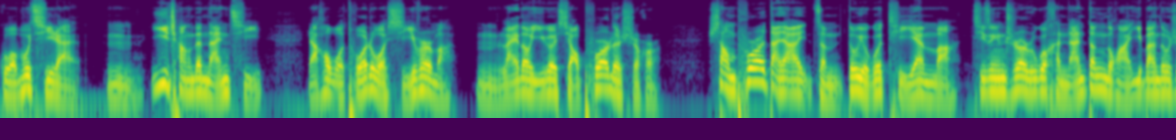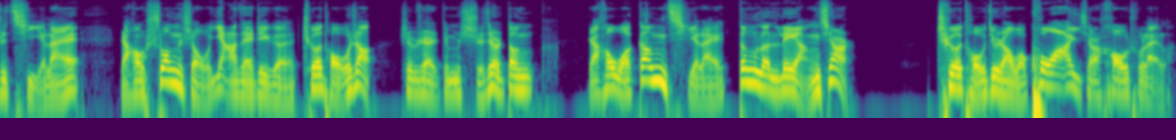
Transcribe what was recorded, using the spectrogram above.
果不其然，嗯，异常的难骑。然后我驮着我媳妇儿嘛，嗯，来到一个小坡的时候，上坡大家怎么都有过体验吧？骑自行车如果很难蹬的话，一般都是起来，然后双手压在这个车头上，是不是这么使劲蹬？然后我刚起来蹬了两下。车头就让我咵一下薅出来了，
